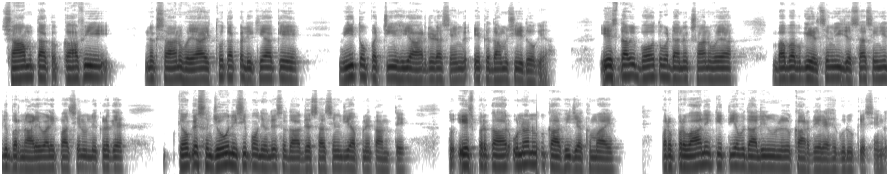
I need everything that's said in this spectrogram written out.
ਸ਼ਾਮ ਤੱਕ ਕਾਫੀ ਨੁਕਸਾਨ ਹੋਇਆ। ਇੱਥੋਂ ਤੱਕ ਲਿਖਿਆ ਕਿ 20 ਤੋਂ 25 ਹਜ਼ਾਰ ਜਿਹੜਾ ਸਿੰਘ ਇੱਕਦਮ ਸ਼ਹੀਦ ਹੋ ਗਿਆ। ਇਸ ਦਾ ਵੀ ਬਹੁਤ ਵੱਡਾ ਨੁਕਸਾਨ ਹੋਇਆ। ਬਾਬਾ ਬਘੇਲ ਸਿੰਘ ਜੀ, ਜੱਸਾ ਸਿੰਘ ਜੀ ਦੇ ਬਰਨਾਲੇ ਵਾਲੇ ਪਾਸੇ ਨੂੰ ਨਿਕਲ ਗਏ। ਕਿਉਂਕਿ ਸੰਜੋਗ ਨਹੀਂ ਸੀ ਪਾਉਂਦੇ ਹੁੰਦੇ ਸਰਦਾਰ ਜੱਸਾ ਸਿੰਘ ਜੀ ਆਪਣੇ ਤਨ ਤੇ। ਤੋ ਇਸ ਪ੍ਰਕਾਰ ਉਹਨਾਂ ਨੂੰ ਕਾਫੀ ਜ਼ਖਮ ਆਏ। ਪਰ ਪਰਵਾਹ ਨਹੀਂ ਕੀਤੀ, ਅਬਦਾਲੀ ਨੂੰ ਲਲਕਾਰਦੇ ਰਹੇ ਗੁਰੂ ਕੇ ਸਿੰਘ।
